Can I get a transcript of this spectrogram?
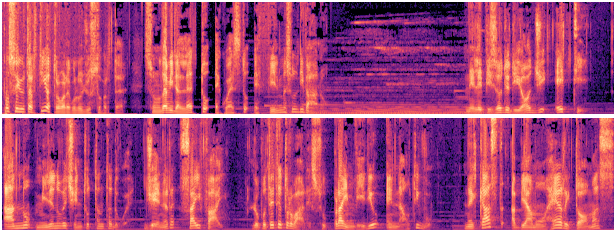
Posso aiutarti io a trovare quello giusto per te. Sono Davide a letto e questo è Film sul divano. Nell'episodio di oggi E.T., anno 1982, genere sci-fi. Lo potete trovare su Prime Video e Now TV. Nel cast abbiamo Henry Thomas,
